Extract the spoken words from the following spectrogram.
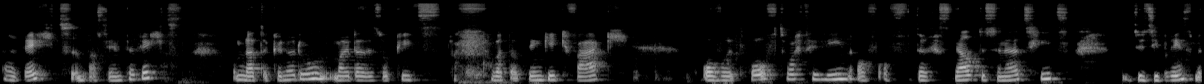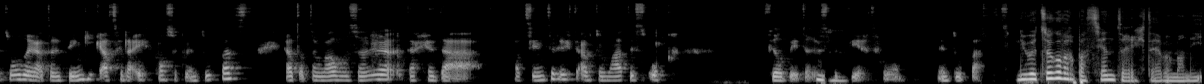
een recht, een patiëntenrecht, om dat te kunnen doen. Maar dat is ook iets wat dat denk ik vaak over het hoofd wordt gezien of, of er snel tussenuit schiet. Dus die brainsmethode gaat er, denk ik, als je dat echt consequent toepast, gaat dat er wel voor zorgen dat je dat patiëntenrecht automatisch ook veel beter mhm. respecteert gewoon en toepast. Nu we het toch over patiëntenrechten hebben, Mandy.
